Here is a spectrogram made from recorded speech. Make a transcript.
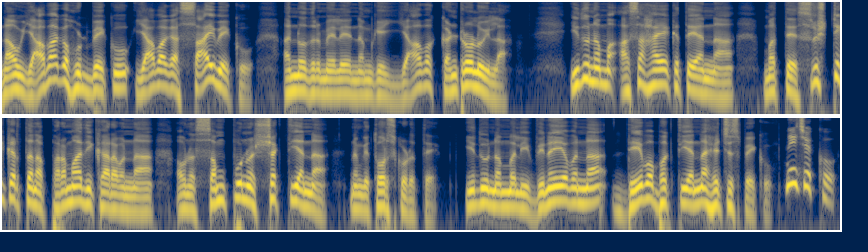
ನಾವು ಯಾವಾಗ ಹುಡ್ಬೇಕು ಯಾವಾಗ ಸಾಯ್ಬೇಕು ಅನ್ನೋದ್ರ ಮೇಲೆ ನಮಗೆ ಯಾವ ಕಂಟ್ರೋಲೂ ಇಲ್ಲ. ಇದು ನಮ್ಮ ಅಸಹಾಯಕತೆಯನ್ನ ಮತ್ತೆ ಸೃಷ್ಟಿಕರ್ತನ ಪರಮಾಧಿಕಾರವನ್ನ ಅವನ ಸಂಪೂರ್ಣ ಶಕ್ತಿಯನ್ನ ನಮಗೆ ತೋರಿಸ್ಕೊಡುತ್ತೆ. ಇದು ನಮ್ಮಲ್ಲಿ ವಿನಯವನ್ನ ದೇವಭಕ್ತಿಯನ್ನ ಹೆಚ್ಚಿಸಬೇಕು. ನಿಜಕ್ಕೂ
